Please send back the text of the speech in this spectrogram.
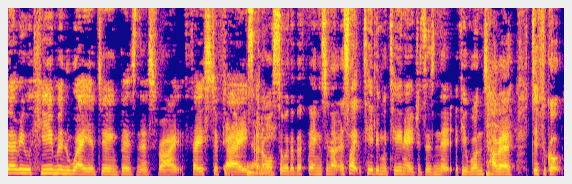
very human way of doing business, right? Face to face and also with other things. You know, it's like dealing with teenagers, isn't it? If you want to have a difficult,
